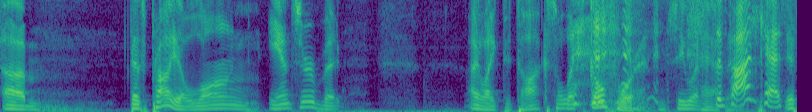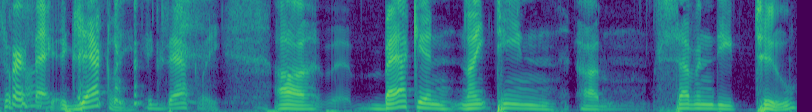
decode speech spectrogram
Um, that's probably a long answer, but I like to talk, so let's go for it and see what happens. it's a podcast. It's, perfect. Podca- exactly, exactly. Uh, back in 19 um, 72,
